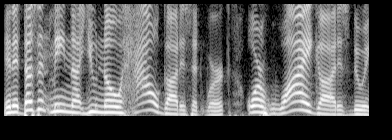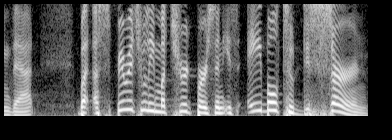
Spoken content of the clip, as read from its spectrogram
And it doesn't mean that you know how God is at work or why God is doing that, but a spiritually matured person is able to discern.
